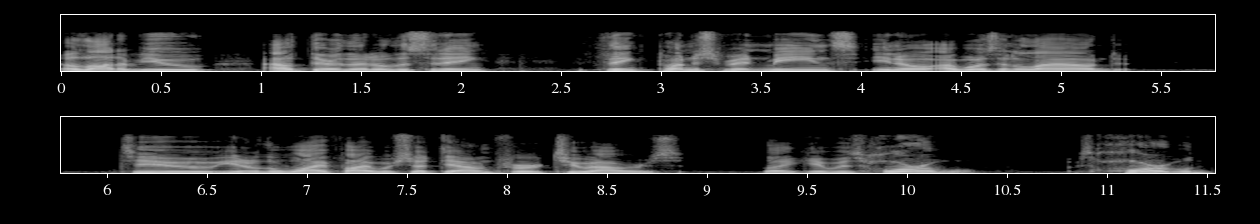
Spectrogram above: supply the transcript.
A lot of you out there that are listening think punishment means, you know, I wasn't allowed to, you know, the Wi-Fi was shut down for 2 hours. Like it was horrible. It was horrible,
